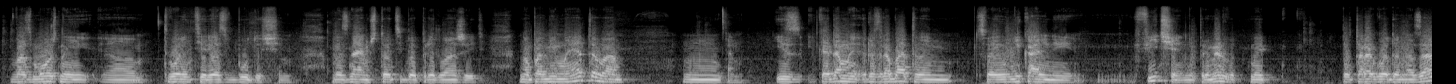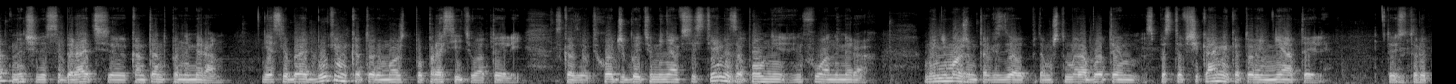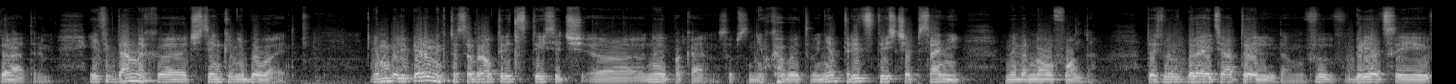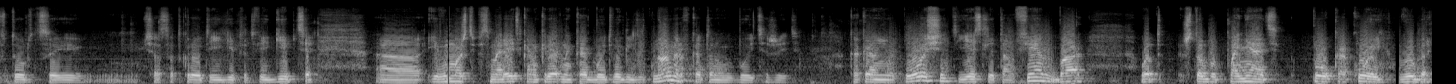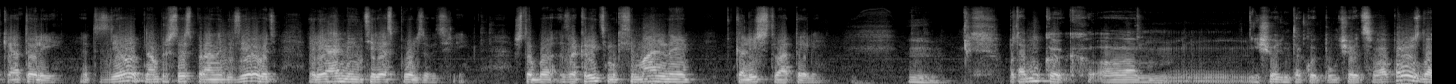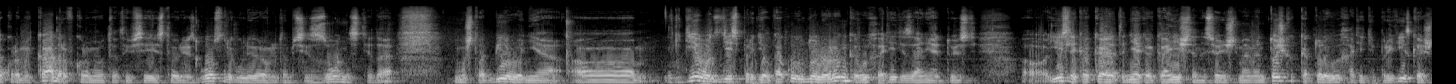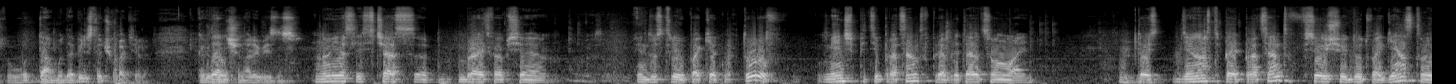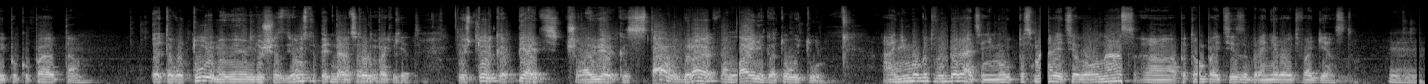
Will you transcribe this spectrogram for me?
возможный э, твой интерес в будущем. Мы знаем, что тебе предложить. Но помимо этого, м, там, из, когда мы разрабатываем свои уникальные фичи, например, вот мы полтора года назад начали собирать э, контент по номерам. Если брать букинг, который может попросить у отелей, сказать, хочешь быть у меня в системе, заполни инфу о номерах. Мы не можем так сделать, потому что мы работаем с поставщиками, которые не отели, то есть туроператорами. Этих данных э, частенько не бывает. И мы были первыми, кто собрал 30 тысяч, э, ну и пока, собственно, ни у кого этого нет, 30 тысяч описаний номерного фонда. То есть вы выбираете отель там, в, в Греции, в Турции, сейчас откроют Египет, в Египте, э, и вы можете посмотреть конкретно, как будет выглядеть номер, в котором вы будете жить. Какая у него площадь, есть ли там фен, бар. Вот чтобы понять, по какой выборке отелей это сделать, нам пришлось проанализировать реальный интерес пользователей, чтобы закрыть максимальное количество отелей. Mm. Потому как э, еще один такой получается вопрос, да, кроме кадров, кроме вот этой всей истории с госрегулированием, там, сезонности, да, масштабирования, э, где вот здесь предел, какую долю рынка вы хотите занять? То есть, э, есть ли какая-то некая конечная на сегодняшний момент точка, к которой вы хотите прийти и сказать, что вот да, мы добились того, что хотели, когда начинали бизнес? Ну, если сейчас э, брать вообще индустрию пакетных туров, меньше 5% приобретаются онлайн. То есть 95% все еще идут в агентство и покупают там. Это вот туры, мы имеем в виду сейчас 95%. Да, турпакет. То есть только 5 человек из 100 выбирают в онлайне готовый тур. Они могут выбирать, они могут посмотреть его у нас, а потом пойти забронировать в агентство. Угу.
